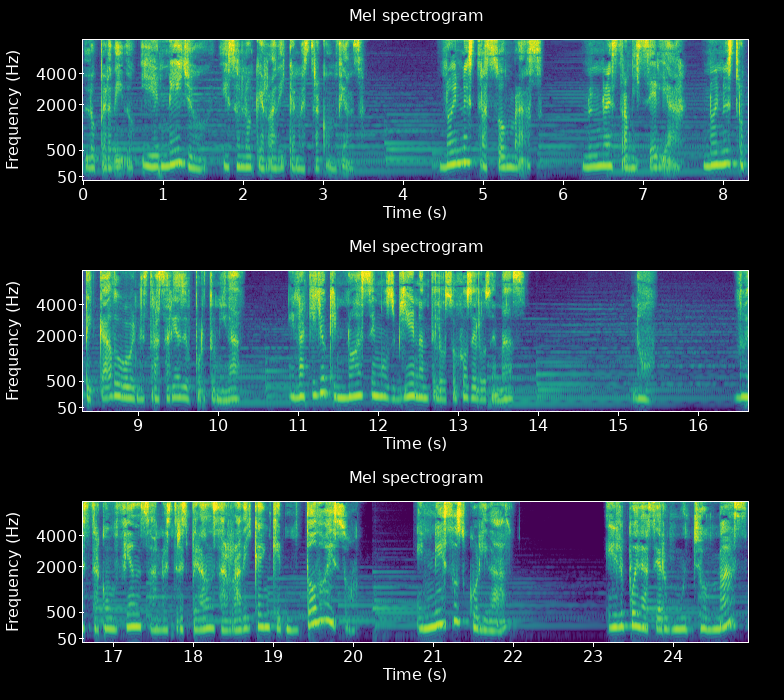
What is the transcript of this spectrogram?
lo perdido. Y en ello es en lo que radica nuestra confianza. No en nuestras sombras, no en nuestra miseria, no en nuestro pecado o en nuestras áreas de oportunidad, en aquello que no hacemos bien ante los ojos de los demás. No, nuestra confianza, nuestra esperanza radica en que en todo eso, en esa oscuridad, él puede hacer mucho más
